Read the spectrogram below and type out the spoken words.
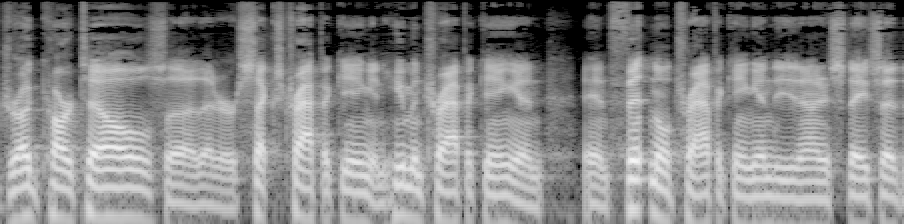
drug cartels uh, that are sex trafficking and human trafficking and, and fentanyl trafficking into the United States. And,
